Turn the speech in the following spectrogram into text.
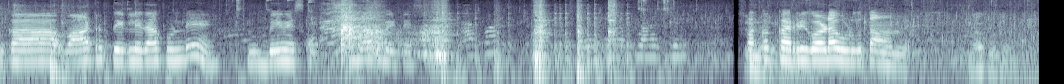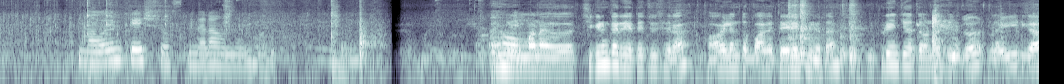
ఇంకా వాటర్ తెరలేదాకుండే బియ్యం వేసుకో. మూత పక్క కర్రీ కూడా ఉడుకుతా ఉంది. మా వదిన టేస్ట్ వస్తుంది ఎలా ఉంది మన చికెన్ కర్రీ అయితే చూసారా? ఆయిల్ అంతా బాగా తేలేసింది కదా. ఇప్పుడు ఏం ఉంటే దీంట్లో లైట్గా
